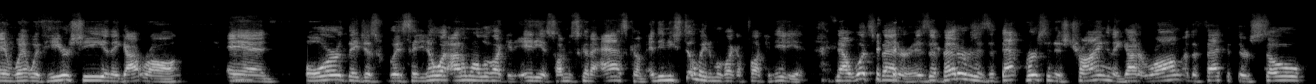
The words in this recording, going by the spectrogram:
and went with he or she, and they got wrong, Mm-hmm. and or they just they said, you know what, I don't want to look like an idiot, so I'm just going to ask him, and then you still made him look like a fucking idiot. Now, what's better? is it better is that that person is trying and they got it wrong, or the fact that they're so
